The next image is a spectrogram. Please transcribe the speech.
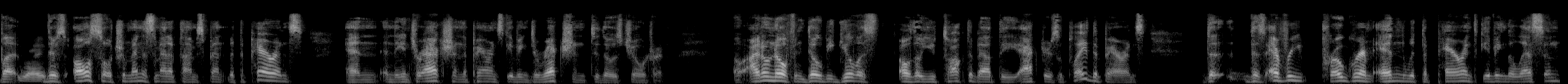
but right. there's also a tremendous amount of time spent with the parents and and the interaction, the parents giving direction to those children. Uh, I don't know if in Dobie Gillis, although you talked about the actors who played the parents, the, does every program end with the parent giving the lesson,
